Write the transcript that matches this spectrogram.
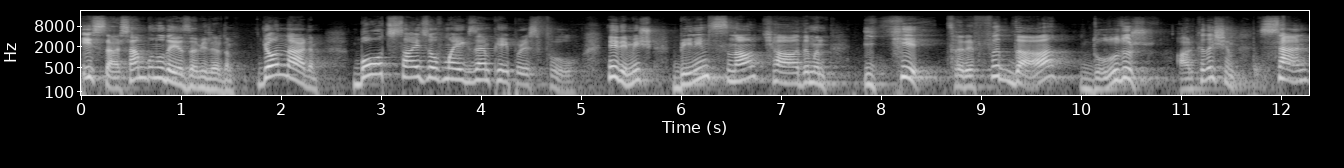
İstersen bunu da yazabilirdim. Gönderdim. Both sides of my exam paper is full. Ne demiş? Benim sınav kağıdımın iki tarafı da doludur. Arkadaşım sen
